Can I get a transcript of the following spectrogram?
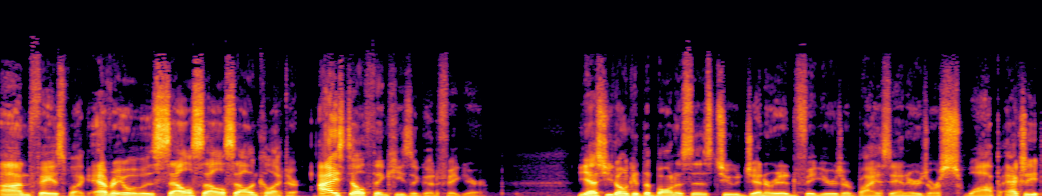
on Facebook. Every it was sell, sell, sell, and Collector. I still think he's a good figure. Yes, you don't get the bonuses to generated figures or bystanders or swap. Actually,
